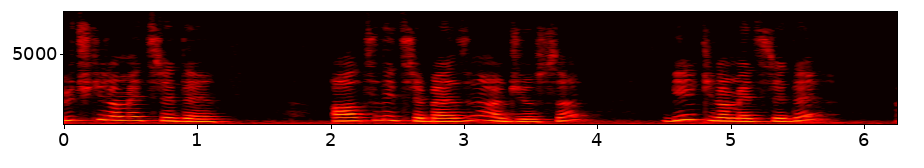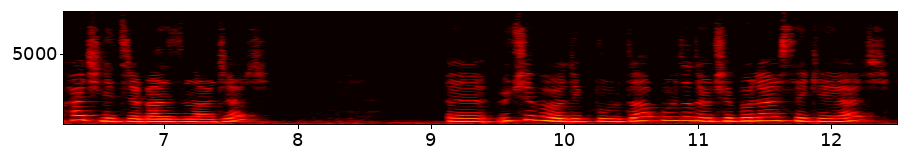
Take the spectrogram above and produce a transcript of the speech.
3 kilometrede 6 litre benzin harcıyorsa 1 kilometrede kaç litre benzin harcar? 3'e böldük burada. Burada da 3'e bölersek eğer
